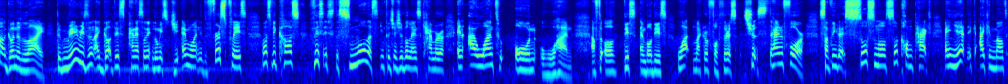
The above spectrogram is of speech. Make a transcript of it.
Not gonna lie, the main reason I got this Panasonic Lumix GM1 in the first place was because this is the smallest interchangeable lens camera and I want to own one. After all, this embodies what Micro Four Thirds should stand for. Something that is so small, so compact, and yet I can mount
